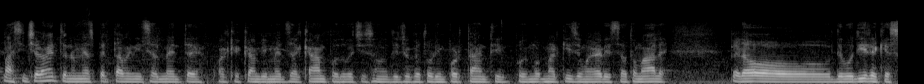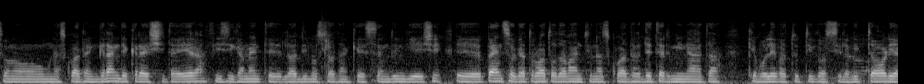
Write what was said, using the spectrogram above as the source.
Ma sinceramente non mi aspettavo inizialmente qualche cambio in mezzo al campo dove ci sono dei giocatori importanti, poi Marchisio magari è stato male però devo dire che sono una squadra in grande crescita era, fisicamente lo ha dimostrato anche essendo in 10, eh, penso che ha trovato davanti una squadra determinata che voleva a tutti i costi la vittoria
